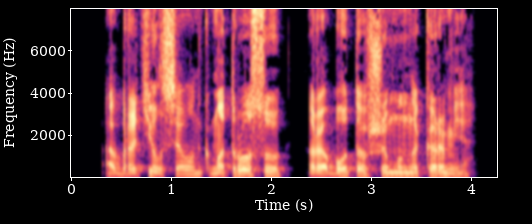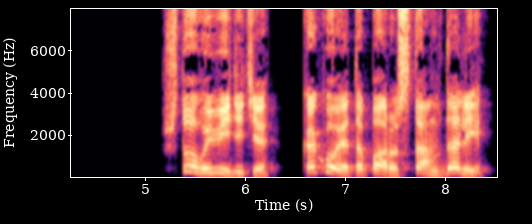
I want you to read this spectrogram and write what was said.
– обратился он к матросу, работавшему на корме. «Что вы видите? Какой это парус там вдали?»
